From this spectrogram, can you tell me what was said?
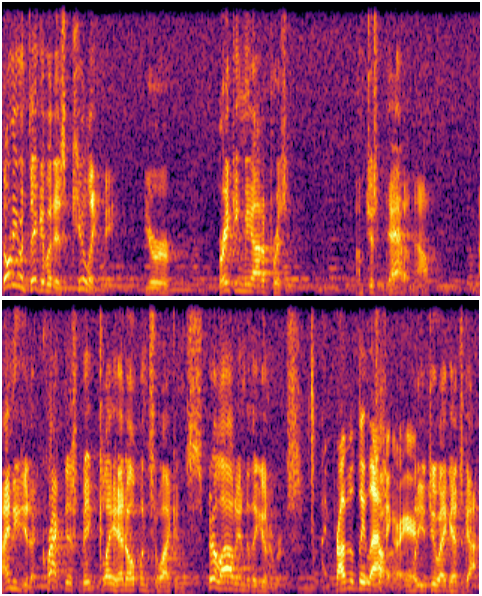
Don't even think of it as killing me. You're breaking me out of prison. I'm just data now. I need you to crack this big clay head open so I can spill out into the universe. I'm probably laughing so, right here. what do you two eggheads got?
